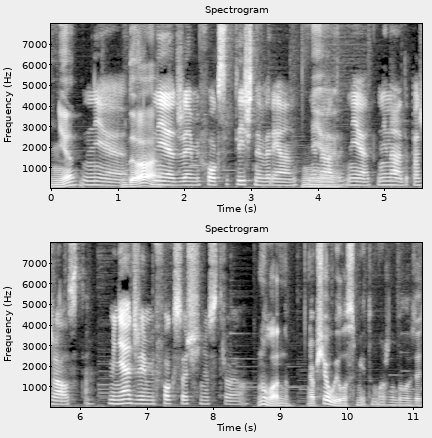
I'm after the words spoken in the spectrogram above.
Нет? Нет. Да. Нет, Джейми Фокс отличный вариант. Не Не. надо. Нет, не надо, пожалуйста. Меня Джейми Фокс очень устроил. Ну ладно. Вообще Уилла Смита можно было взять.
